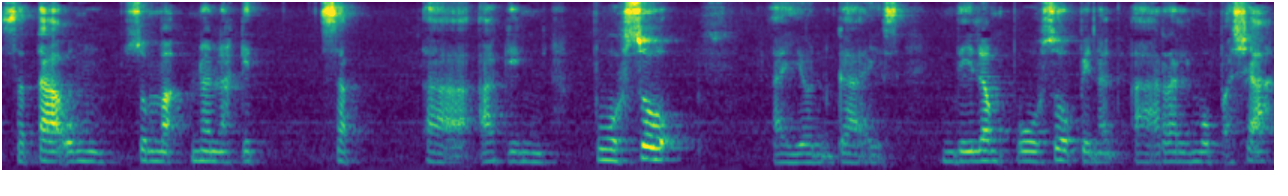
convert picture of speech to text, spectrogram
sa taong suma- nanakit sa ah, aking puso. Ayun guys, hindi lang puso, pinag-aral mo pa siya.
